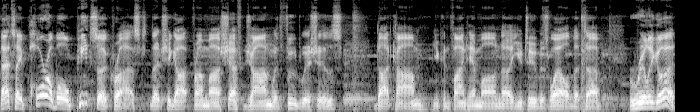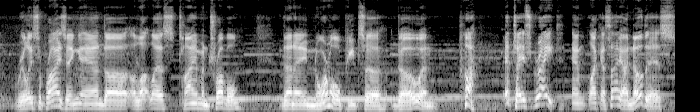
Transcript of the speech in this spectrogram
that's a pourable pizza crust that she got from uh, Chef John with foodwishes.com. You can find him on uh, YouTube as well, but uh, really good, really surprising, and uh, a lot less time and trouble than a normal pizza dough, and huh, it tastes great. And like I say, I know this,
